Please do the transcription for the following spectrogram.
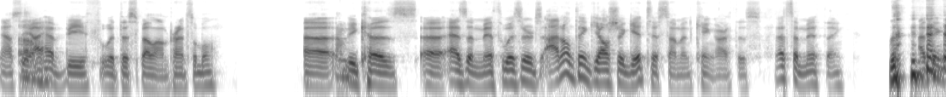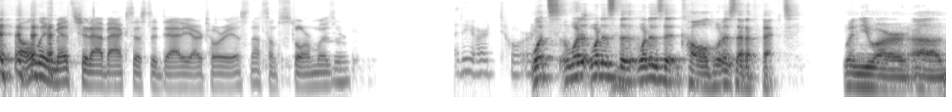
Now, see, I Um, have beef with the spell on principle. Uh, Um, because uh, as a myth wizards, I don't think y'all should get to summon King Arthas. That's a myth thing. I think only myth should have access to Daddy Artorias, not some storm wizard. Eddie Artorias. What's what what is the what is it called? What is that effect when you are uh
